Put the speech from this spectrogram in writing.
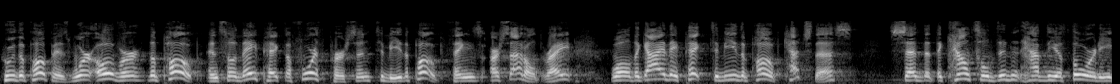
who the pope is. We're over the pope. And so they picked a fourth person to be the pope. Things are settled, right? Well, the guy they picked to be the pope, catch this, said that the council didn't have the authority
